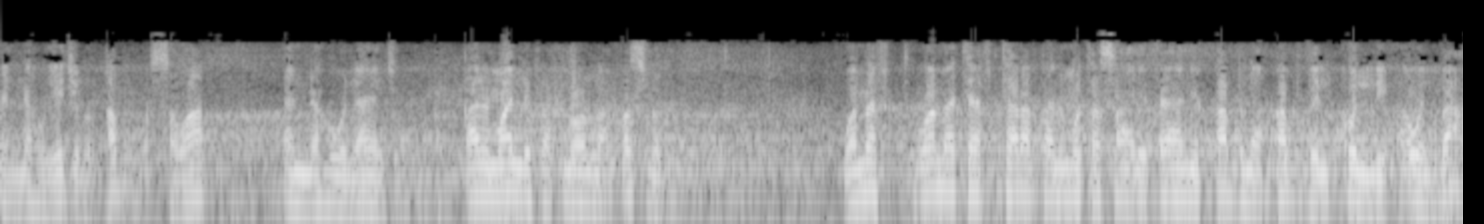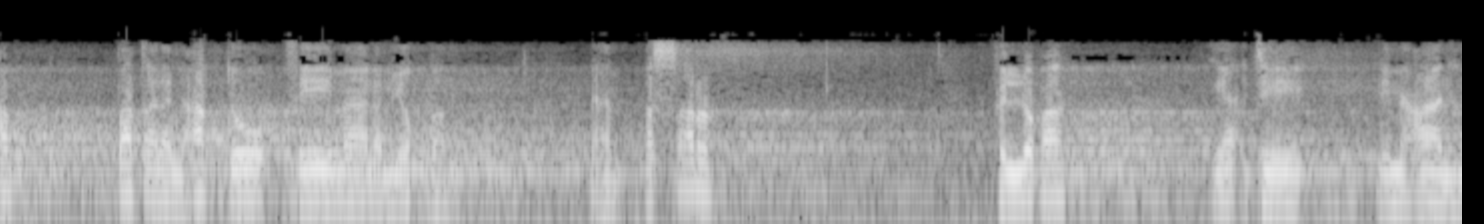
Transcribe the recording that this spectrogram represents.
أنه يجب القبض والصواب. أنه لا يجب. قال المؤلف رحمه الله فصل. ومتى افترق المتصارفان قبل قبض الكل أو البعض بطل العقد فيما لم يقبض. نعم. الصرف في اللغة يأتي لمعاني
